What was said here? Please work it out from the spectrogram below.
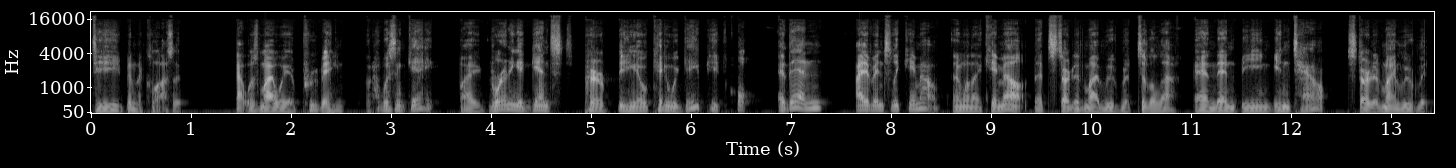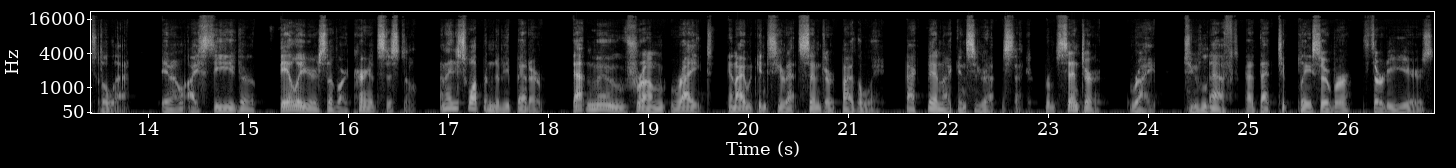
deep in the closet, that was my way of proving that I wasn't gay by running against her being okay with gay people. And then I eventually came out. And when I came out, that started my movement to the left. And then being in town started my movement to the left. You know, I see the failures of our current system and I just want them to be better. That move from right, and I would consider that center, by the way. Back then, I considered that center. From center, right, to left. Uh, that took place over 30 years.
